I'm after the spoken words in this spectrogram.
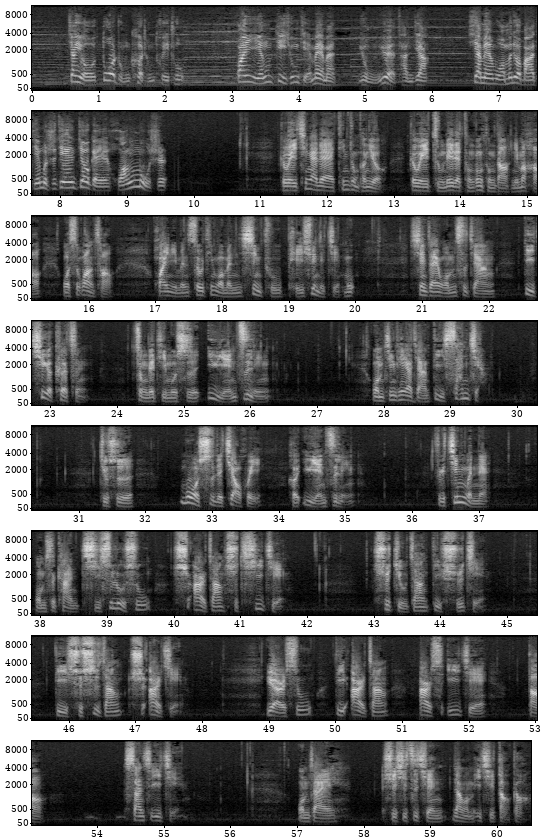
将有多种课程推出，欢迎弟兄姐妹们踊跃参加。下面我们就把节目时间交给黄牧师。各位亲爱的听众朋友，各位组内的同工同道，你们好，我是旺草，欢迎你们收听我们信徒培训的节目。现在我们是讲第七个课程，总的题目是预言之灵。我们今天要讲第三讲，就是末世的教诲和预言之灵。这个经文呢，我们是看启示录书十二章十七节、十九章第十节、第十四章十二节、约珥书第二章二十一节到三十一节。我们在。学习之前，让我们一起祷告。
